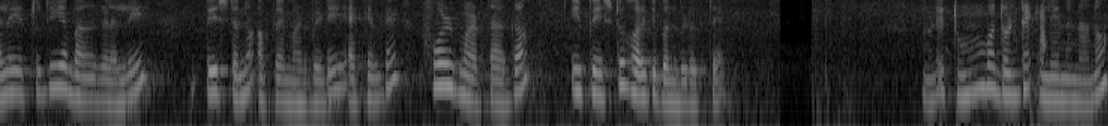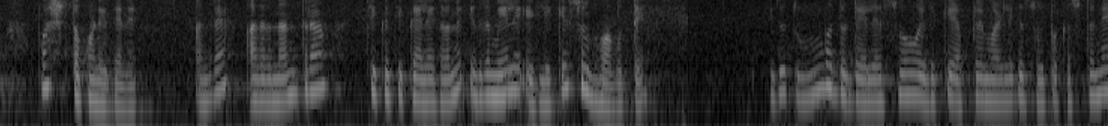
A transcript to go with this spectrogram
ಎಲೆಯ ತುದಿಯ ಭಾಗಗಳಲ್ಲಿ ಪೇಸ್ಟನ್ನು ಅಪ್ಲೈ ಮಾಡಬೇಡಿ. ಯಾಕೆಂದರೆ ಫೋಲ್ಡ್ ಮಾಡಿದಾಗ ಈ ಪೇಸ್ಟು ಹೊರಗೆ ಬಂದುಬಿಡುತ್ತೆ. ನೋಡಿ, ತುಂಬ ದೊಡ್ಡ ಎಲೆಯನ್ನು ನಾನು ಫಸ್ಟ್ ತಗೊಂಡಿದ್ದೇನೆ. ಅಂದರೆ ಅದರ ನಂತರ ಚಿಕ್ಕ ಚಿಕ್ಕ ಎಲೆಗಳನ್ನು ಇದರ ಮೇಲೆ ಇಡಲಿಕ್ಕೆ ಸುಲಭವಾಗುತ್ತೆ. ಇದು ತುಂಬ ದೊಡ್ಡ ಎಲೆ ಸೊ ಇದಕ್ಕೆ ಅಪ್ಲೈ ಮಾಡಲಿಕ್ಕೆ ಸ್ವಲ್ಪ ಕಷ್ಟನೇ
